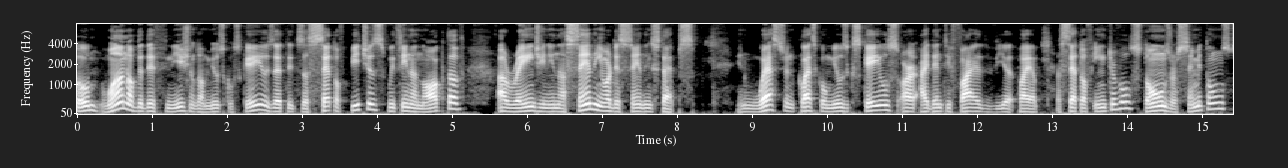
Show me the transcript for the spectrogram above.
So one of the definitions of musical scale is that it's a set of pitches within an octave arranging in ascending or descending steps. In Western classical music scales are identified via, via a set of intervals, tones or semitones,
